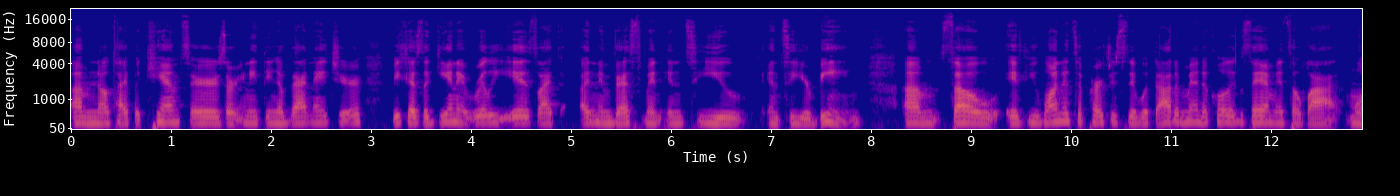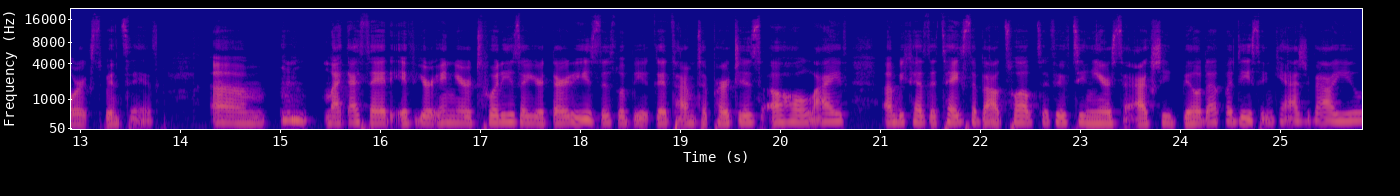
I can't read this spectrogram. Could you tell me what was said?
um, no type of cancers or anything of that nature because again it really is like an investment into you into your being um, so if you wanted to purchase it without a medical exam it's a lot more expensive um, like I said, if you're in your 20s or your 30s, this would be a good time to purchase a whole life um, because it takes about 12 to 15 years to actually build up a decent cash value.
